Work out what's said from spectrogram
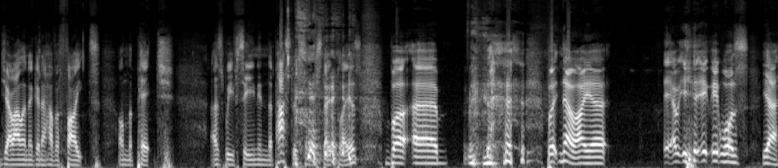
Joe Allen are going to have a fight on the pitch, as we've seen in the past with some Stoke players. But um, but no, I. Uh, it, it, it was yeah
